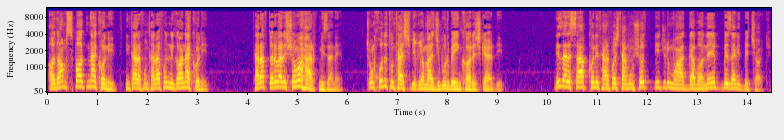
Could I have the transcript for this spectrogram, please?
آدم سپاد نکنید. این طرف اون طرف رو نگاه نکنید. طرف داره برای شما حرف می‌زنه. چون خودتون تشویق یا مجبور به این کارش کردید. یه ذره صبر کنید حرفاش تموم شد. یه جوری معدبانه بزنید به چاک.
